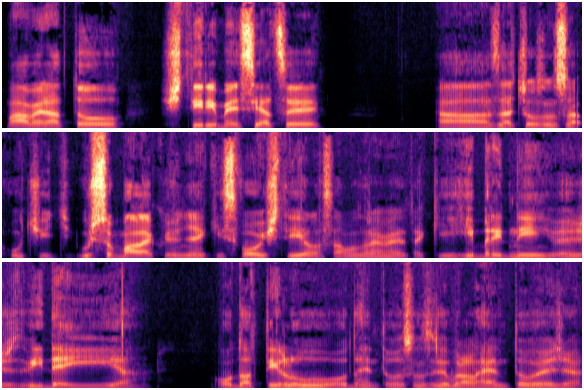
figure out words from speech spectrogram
máme na to 4 mesiace, a začal som sa učiť. Už som mal akože nejaký svoj štýl, samozrejme taký hybridný, vieš, z videí a od Atilu, od Hentova som si zobral Hento, vieš, a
